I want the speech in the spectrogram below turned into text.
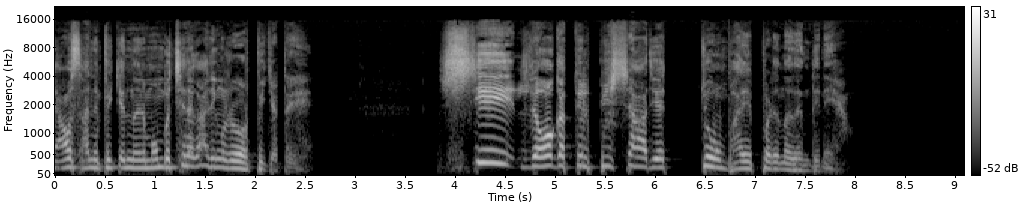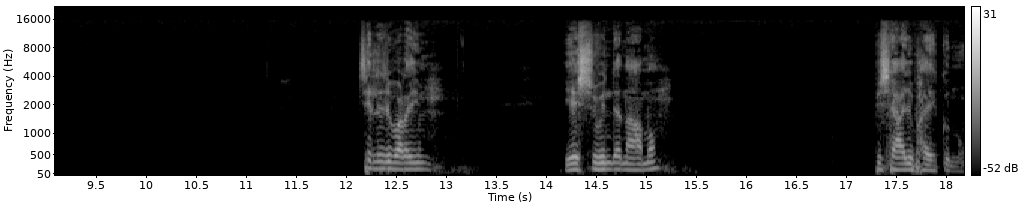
അവസാനിപ്പിക്കുന്നതിന് മുമ്പ് ചില കാര്യങ്ങൾ ഓർപ്പിക്കട്ടെ. ഈ ലോകത്തിൽ പിശാജ് ഏറ്റവും ഭയപ്പെടുന്നത് എന്തിനെയാണ് ചിലർ പറയും യേശുവിന്റെ നാമം പിശാജ് ഭയക്കുന്നു.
